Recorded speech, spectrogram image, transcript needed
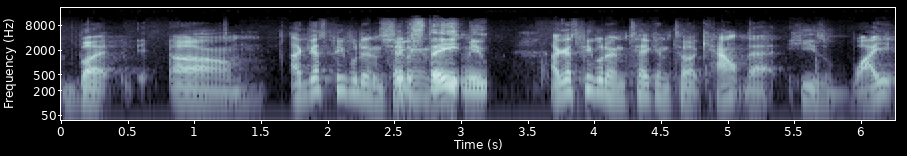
but um, I guess people didn't should have stayed mute. I guess people didn't take into account that he's white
